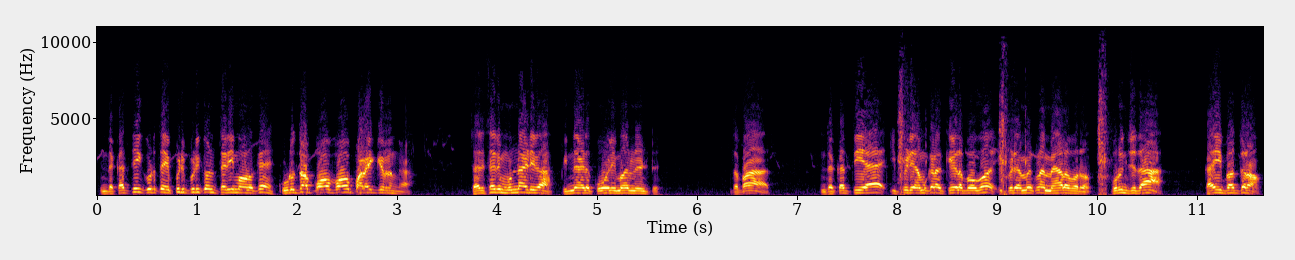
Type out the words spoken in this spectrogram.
இந்த கத்தி கொடுத்தா எப்படி பிடிக்கும்னு தெரியுமா உனக்கு? கொடுத்தா போக போக பழைக்கிறோங்க சரி சரி முன்னாடி வா. பின்னாடி கோழி மாதிரி நின்னுட்டு. இந்த பார் இந்த கத்திய இப்படி அமுக்கலாம் கீழே போகும் இப்படி அமுக்கலாம் மேல வரும். புரிஞ்சுதா? கை பத்திரம்.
